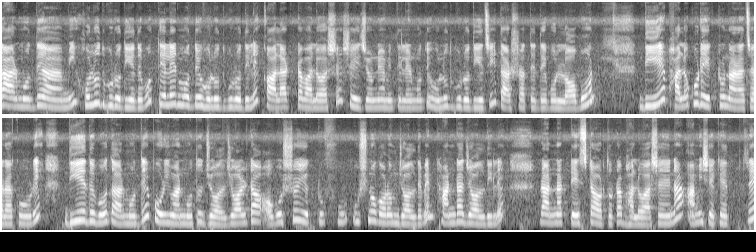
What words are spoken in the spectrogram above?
তার মধ্যে আমি হলুদ গুঁড়ো দিয়ে দেব। তেলের মধ্যে হলুদ গুঁড়ো দিলে কালারটা ভালো আসে। সেই জন্য আমি তেলের মধ্যে হলুদ গুঁড়ো দিয়েছি। তার সাথে দেব লবণ। দিয়ে ভালো করে একটু নাড়াচাড়া করে দিয়ে দেব তার মধ্যে পরিমাণ মতো জল। জলটা অবশ্যই একটু উষ্ণ গরম জল দেবেন। ঠান্ডা জল দিলে রান্নার টেস্টটা অতটা ভালো আসে না। আমি সেক্ষেত্রে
